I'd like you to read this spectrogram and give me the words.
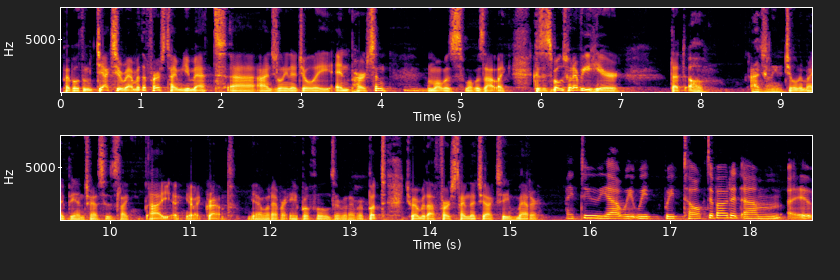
by both of them. Do you actually remember the first time you met uh, Angelina Jolie in person, mm. and what was what was that like? Because I suppose whenever you hear that oh Angelina Jolie might be interested. It's like, ah, yeah, you're like, Grant, yeah, whatever, April Fools or whatever. But do you remember that first time that you actually met her? I do, yeah. We we, we talked about it. Um, it,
